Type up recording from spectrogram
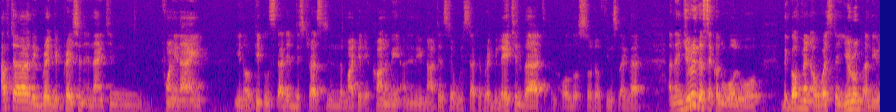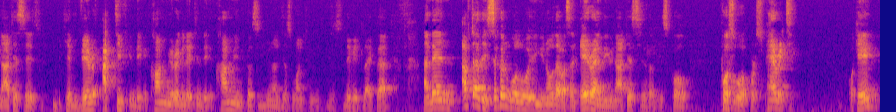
after the Great Depression in 1929, you know, people started distrusting the market economy, and in the United States, we started regulating that and all those sort of things like that. And then during the Second World War, the government of Western Europe and the United States became very active in the economy, regulating the economy because you do not just want to just leave it like that. And then after the Second World War, you know, there was an era in the United States that is called post-war prosperity. Okay?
